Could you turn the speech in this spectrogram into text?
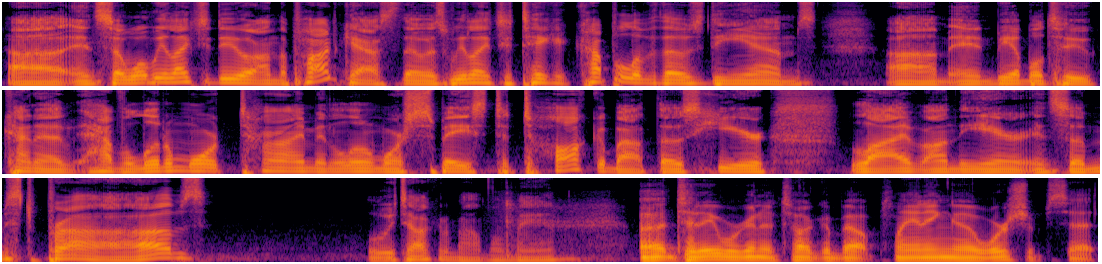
Uh, and so what we like to do on the podcast, though, is we like to take a couple of those DMs um, and be able to kind of have a little more time and a little more space to talk about those here live on the air. And so, Mr. Probs, what are we talking about, my man? Uh, today we're going to talk about planning a worship set.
